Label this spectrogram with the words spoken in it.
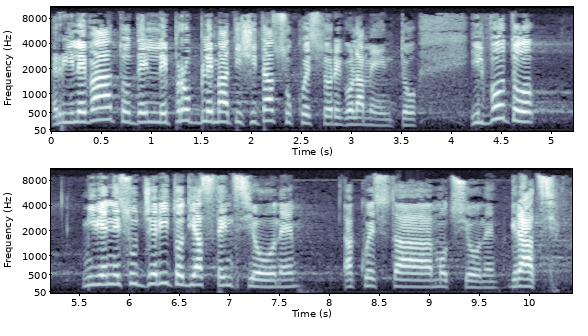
rilevato delle problematicità su questo regolamento. Il voto mi viene suggerito di astensione a questa mozione. Grazie.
